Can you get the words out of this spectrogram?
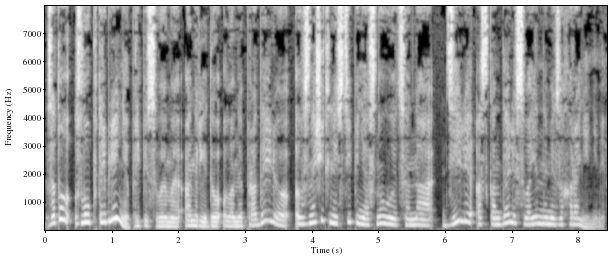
Зато злоупотребления, приписываемые Анри до Олане Праделю, в значительной степени основываются на деле о скандале с военными захоронениями,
